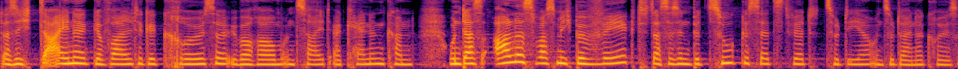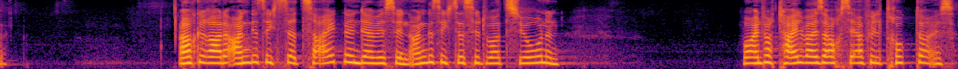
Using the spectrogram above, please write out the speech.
dass ich deine gewaltige Größe über Raum und Zeit erkennen kann. Und dass alles, was mich bewegt, dass es in Bezug gesetzt wird zu dir und zu deiner Größe. Auch gerade angesichts der Zeiten, in der wir sind, angesichts der Situationen, wo einfach teilweise auch sehr viel Druck da ist.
